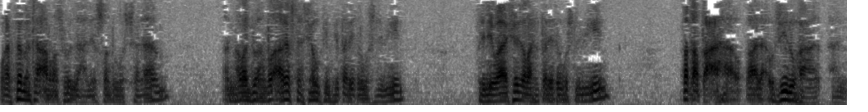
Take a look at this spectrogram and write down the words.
وقد ثبت عن رسول الله عليه الصلاة والسلام أن رجلا رأى غصن شوك في طريق المسلمين في رواية شجرة في طريق المسلمين فقطعها وقال أزيلها عن عن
